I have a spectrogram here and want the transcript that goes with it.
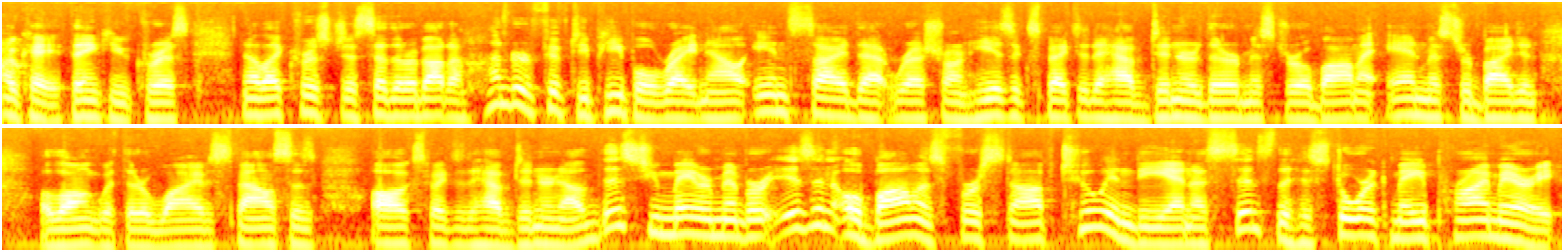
Okay, thank you, Chris. Now, like Chris just said, there are about 150 people right now inside that restaurant. He is expected to have dinner there, Mr. Obama and Mr. Biden, along with their wives, spouses, all expected to have dinner. Now, this, you may remember, isn't Obama's first stop to Indiana since the historic May primary.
